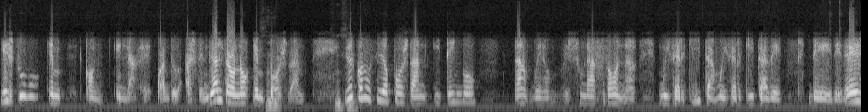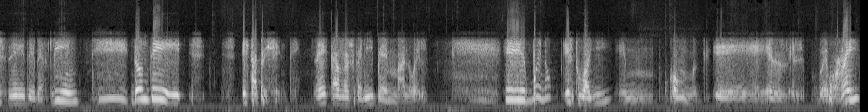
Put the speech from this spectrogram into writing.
y estuvo en, con, en la, eh, cuando ascendió al trono en Potsdam. Yo he conocido Potsdam y tengo, tan, bueno, es una zona muy cerquita, muy cerquita de, de, de Dresde, de Berlín, donde está presente ¿eh? Carlos Felipe Manuel. Eh, bueno, estuvo allí em, con eh, el, el nuevo rey,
